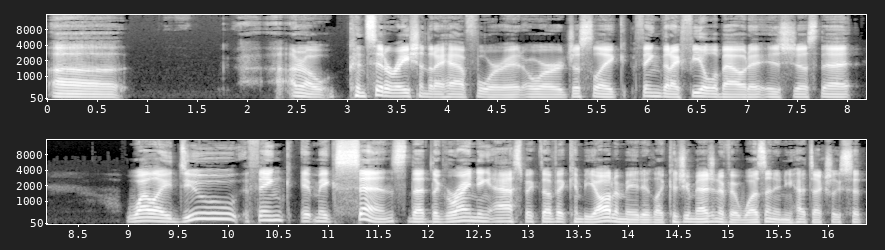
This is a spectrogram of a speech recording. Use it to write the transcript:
uh I don't know, consideration that I have for it or just like thing that I feel about it is just that while I do think it makes sense that the grinding aspect of it can be automated, like could you imagine if it wasn't and you had to actually sit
